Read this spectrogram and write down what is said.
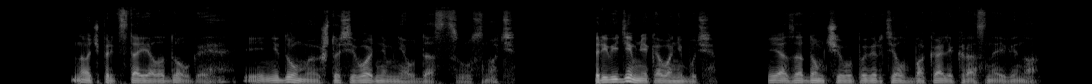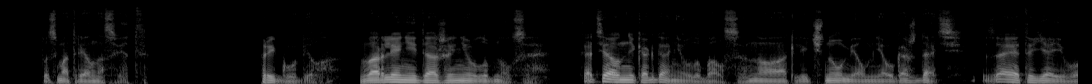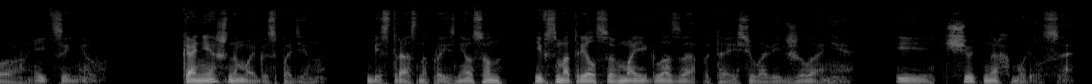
Ночь предстояла долгая, и не думаю, что сегодня мне удастся уснуть. Приведи мне кого-нибудь. Я задумчиво повертел в бокале красное вино. Посмотрел на свет. Пригубил. Варлений даже не улыбнулся. Хотя он никогда не улыбался, но отлично умел мне угождать. За это я его и ценил. «Конечно, мой господин», — бесстрастно произнес он и всмотрелся в мои глаза, пытаясь уловить желание, и чуть нахмурился.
